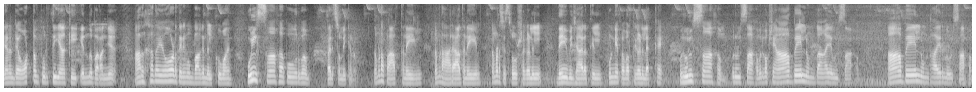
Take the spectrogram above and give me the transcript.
ഞാൻ എന്റെ ഓട്ടം പൂർത്തിയാക്കി എന്ന് പറഞ്ഞ് അർഹതയോടെ തിന് മുമ്പാകെ നിൽക്കുവാൻ ഉത്സാഹപൂർവം പരിശ്രമിക്കണം. നമ്മുടെ പ്രാർത്ഥനയിൽ നമ്മുടെ ആരാധനയിൽ നമ്മുടെ ശുശ്രൂഷകളിൽ ദൈവവിചാരത്തിൽ പുണ്യപ്രവർത്തികളിലൊക്കെ ഒരു ഉത്സാഹം ഒരു ഉത്സാഹം ഒരു പക്ഷേ ആബേലിനുണ്ടായ ഉത്സാഹം. ആബേലിനുണ്ടായിരുന്ന ഉത്സാഹം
